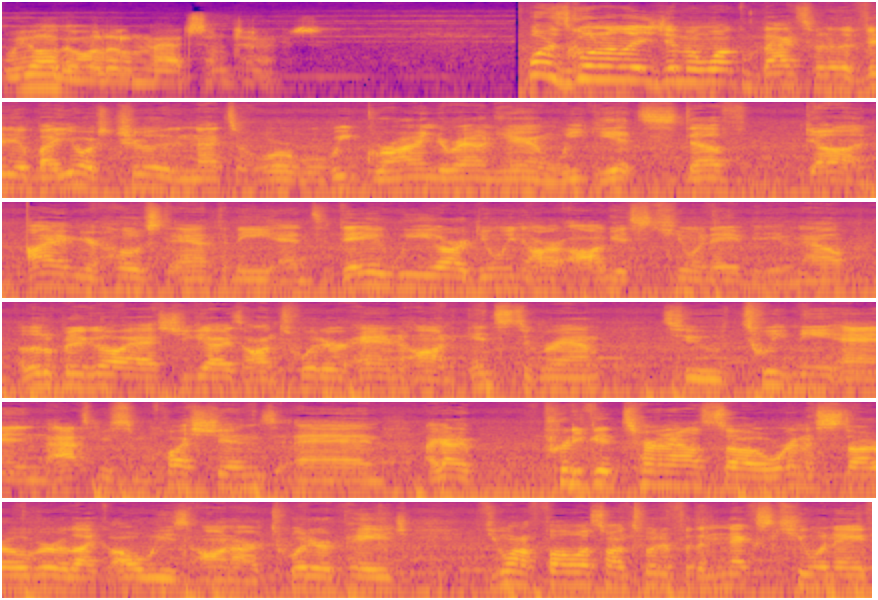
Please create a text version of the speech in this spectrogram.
We all go a little mad sometimes. What is going on ladies and gentlemen, welcome back to another video by yours truly, The Nights of Horror, where we grind around here and we get stuff done. I am your host Anthony, and today we are doing our August Q&A video. Now, a little bit ago I asked you guys on Twitter and on Instagram to tweet me and ask me some questions, and I got a pretty good turnout, so we're going to start over like always on our Twitter page. If you want to follow us on Twitter for the next Q&A,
